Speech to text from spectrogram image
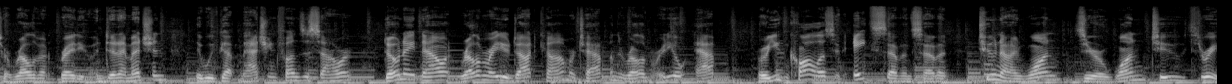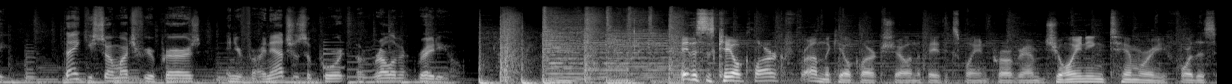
to Relevant Radio. And did I mention that we've got matching funds this hour? Donate now at relevantradio.com or tap on the Relevant Radio app, or you can call us at 877 291 0123. Thank you so much for your prayers and your financial support of Relevant Radio. Hey, this is Cale Clarke from The Cale Clarke Show and the Faith Explained program, joining Timmerie for this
